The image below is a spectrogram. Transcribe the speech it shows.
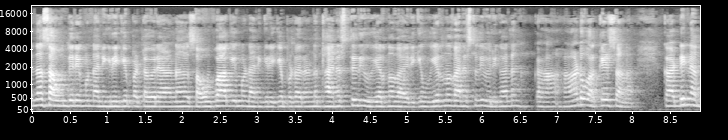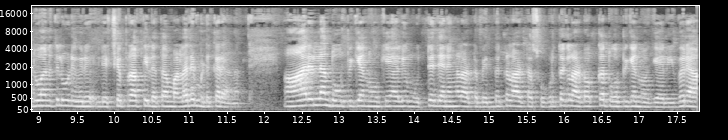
എന്നാൽ സൗന്ദര്യം കൊണ്ട് അനുഗ്രഹിക്കപ്പെട്ടവരാണ് സൗഭാഗ്യം കൊണ്ട് അനുഗ്രഹിക്കപ്പെട്ടവരാണ്. ധനസ്ഥിതി ഉയർന്നതായിരിക്കും. ഉയർന്ന ധനസ്ഥിതി വരും. കാരണം ഹാർഡ് വർക്കേഴ്സാണ് കഠിന അധ്വാനത്തിലൂടെ ഇവർ ലക്ഷ്യപ്രാപ്തിയിലെത്താൻ വളരെ മിടുക്കരാണ്. ആരെല്ലാം തോപ്പിക്കാൻ നോക്കിയാലും ഉറ്റ ജനങ്ങളാട്ടോ ബന്ധുക്കളാട്ടോ സുഹൃത്തുക്കളാട്ടോ ഒക്കെ തോപ്പിക്കാൻ നോക്കിയാലും ഇവർ ആ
